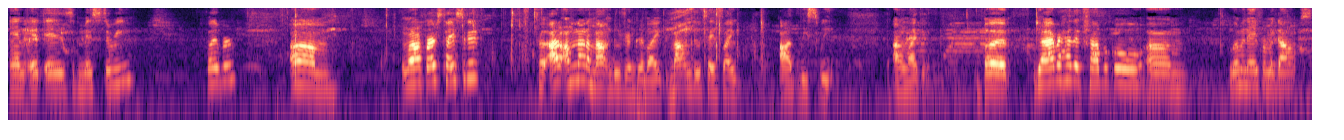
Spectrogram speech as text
And it is mystery flavor. Um, when I first tasted it, I, am not a Mountain Dew drinker. Like Mountain Dew tastes like oddly sweet. I don't like it. But y'all ever had the tropical um, lemonade from McDonald's?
